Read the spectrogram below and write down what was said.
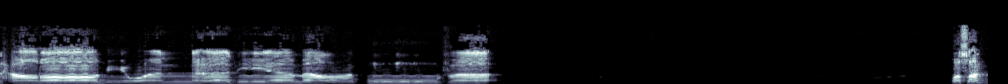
الحرام والهدي معكوفا. وصدوكم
